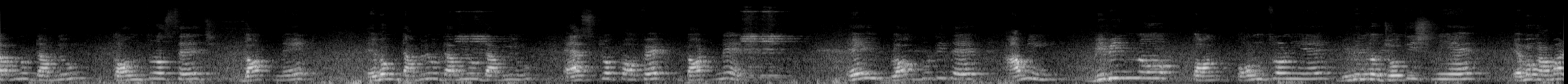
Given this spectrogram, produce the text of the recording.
ডাব্লিউ ডাব্লিউ তন্ত্রসেজ ডট নেট এবং W W W astroprophet dot net এই ব্লগ দুটিতে আমি বিভিন্ন তন্ত্র নিয়ে, বিভিন্ন জ্যোতিষ নিয়ে এবং আমার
